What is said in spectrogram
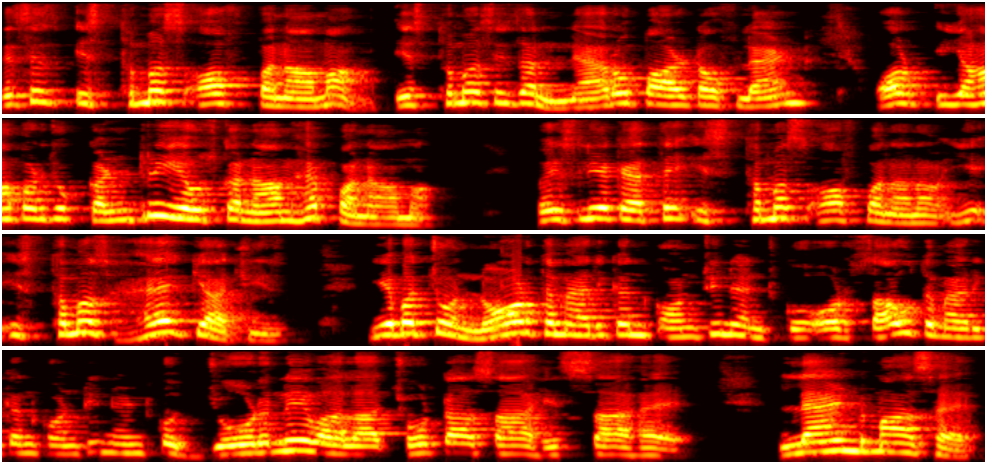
this is isthmus of Panama isthmus is a narrow part of land और यहाँ पर जो कंट्री है उसका नाम है पनामा तो इसलिए कहते हैं इस्थमस ऑफ़ पनामा ये इस्थमस है क्या चीज़? ये बच्चों नॉर्थ अमेरिकन कॉन्टिनेंट को और साउथ अमेरिकन कॉन्टिनेंट को जोड़ने वाला छोटा सा हिस्सा है. लैंड मास है.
